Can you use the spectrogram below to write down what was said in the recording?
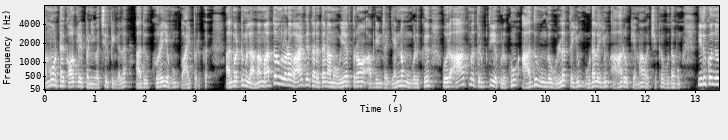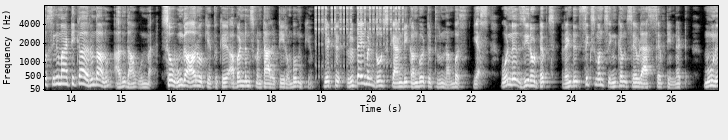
அமௌண்ட்டை கால்குலேட் பண்ணி வச்சுருப்பீங்கள்ல அது குறையவும் வாய்ப்பு இருக்குது அது மட்டும் இல்லாமல் மற்றவங்களோட வாழ்க்கை தரத்தை நாம் உயர்த்துகிறோம் அப்படின்ற எண்ணம் உங்களுக்கு ஒரு ஆத்ம திருப்தியை கொடுக்கும். அது உங்கள் உள்ளத்தையும் உடலையும் ஆரோக்கியமாக வச்சுக்க உதவும். இது கொஞ்சம் சினிமேட்டிக்காக இருந்தாலும் அதுதான் உண்மை. ஸோ உங்கள் ஆரோக்கியத்துக்கு அபண்டன்ஸ் மென்டாலிட்டி ரொம்ப முக்கியம். எட்டு retirement goals can be converted to numbers as ஒன்று ஜீரோ டெப்ட்ஸ் ரெண்டு six months income saved as safety net மூணு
